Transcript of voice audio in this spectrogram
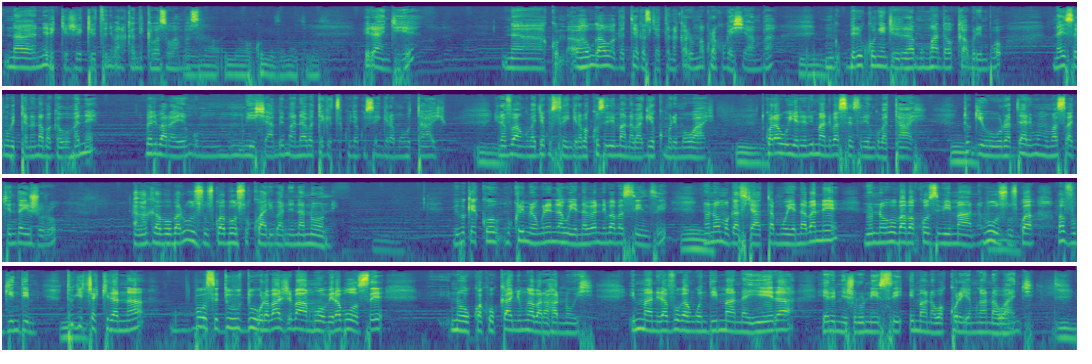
nerekeje keretse niba hari akandi kabazo wambaza. Nakomeza nta kibazo. Birangiye aho ngaho hagati y'agasyata na karuma kuri ako gashyamba. Ngo- mbere y'uko nkinjirira mu muhanda wa kaburimbo nahise nkubitana n'abagabo bane bari baraye ngo mu mu ishyamba imana yabategetse kujya gusengera mu butayu. Iravuga ngo bajye gusengera abakozi b'imana bagiye ku murimo wayo. Twarahuye rero imana ibasezereye ngo batahe. Tugihura byari nko mu masaha cyenda y'ijoro abagabo baruzuzwa bose uko ari bane nanone wibuke ko kuri mirongo ine nahuye na bane b'abasinzi noneho mu gasyata mpuye na bane noneho b'abakozi b'imana buzuzwa bavuga indimi. Tugicakirana bose du- duhura baje bampobera bose nuko ako kanya umwe barahanuye imana iravuga ngo ndi imana yera yaremye ijuru n'isi imana wakoreye mwana wanjye.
